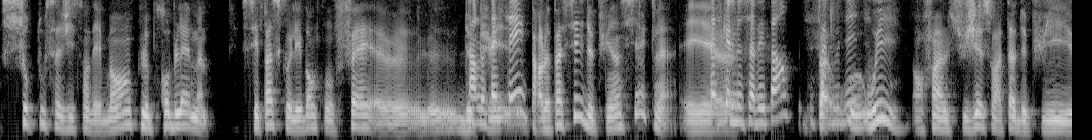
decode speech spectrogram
surtout s'agissant des banques. Le problème, c'est pas ce que les banques ont fait euh, par, le passé par le passé, depuis un siècle. Et, Parce qu'elles euh, ne savaient pas C'est ça que vous dites Oui, enfin, le sujet est sur la table depuis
